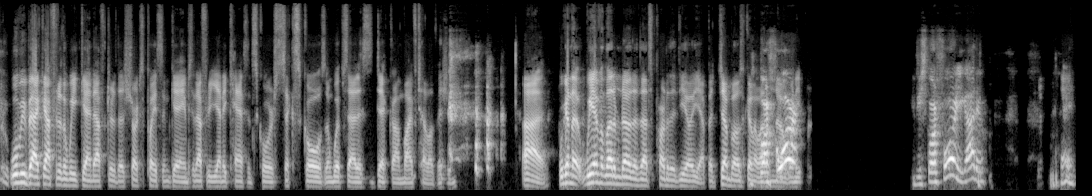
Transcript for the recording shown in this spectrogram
we'll be back after the weekend, after the Sharks play some games, and after Jannik Hansen scores six goals and whips out his dick on live television. uh, we're gonna. We haven't let him know that that's part of the deal yet, but Jumbo's gonna let him know. four? He, If you score four, you got to. Hey.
